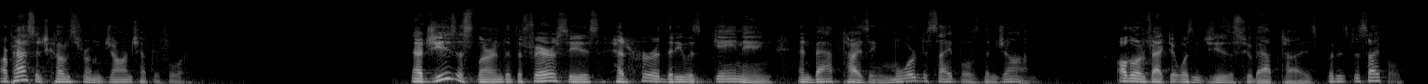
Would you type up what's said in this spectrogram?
Our passage comes from John chapter 4. Now, Jesus learned that the Pharisees had heard that he was gaining and baptizing more disciples than John. Although, in fact, it wasn't Jesus who baptized, but his disciples.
